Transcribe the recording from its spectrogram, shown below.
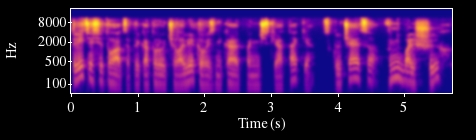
Третья ситуация, при которой у человека возникают панические атаки, заключается в небольших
